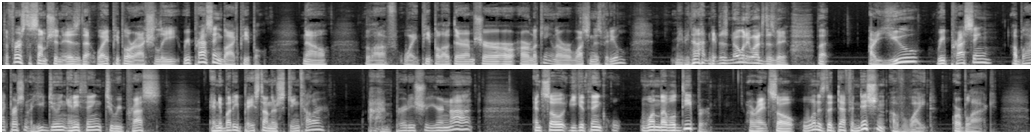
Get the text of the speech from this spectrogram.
The first assumption is that white people are actually repressing black people. Now, a lot of white people out there, I'm sure, are, are looking or watching this video. Maybe not. Maybe there's nobody watching this video. But are you repressing a black person? Are you doing anything to repress anybody based on their skin color? I'm pretty sure you're not. And so you could think one level deeper. All right. So, what is the definition of white or black?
